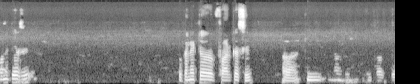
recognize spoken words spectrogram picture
অনেকে আছে। ওখানে একটা পার্ক আছে। কি নাম পার্কটা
